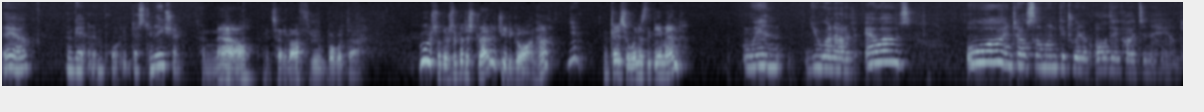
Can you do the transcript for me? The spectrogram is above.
there and get an important destination. And now it's headed off through Bogota. Ooh, so there's a bit of strategy to go on, huh? Yeah. Okay, so when does the game end? When you run out of arrows, or until someone gets rid of all their cards in their hand.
